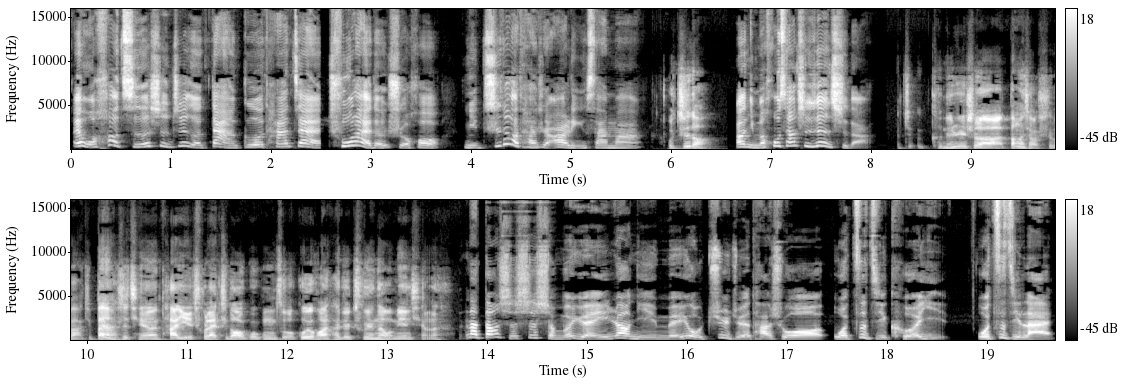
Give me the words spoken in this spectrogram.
哎，我好奇的是，这个大哥他在出来的时候，你知道他是二零三吗？我知道。哦，你们互相是认识的？就可能认识了半个小时吧。就半小时前，他也出来指导过工作，过一会儿他就出现在我面前了。那当时是什么原因让你没有拒绝他？说我自己可以，我自己来，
